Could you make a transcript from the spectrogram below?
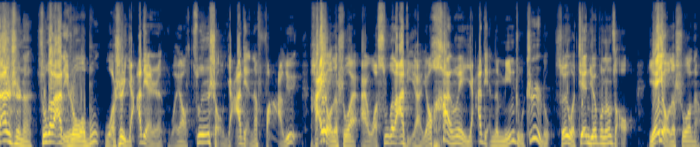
但是呢，苏格拉底说：“我不，我是雅典人，我要遵守雅典的法律。”还有的说：“呀，哎，我苏格拉底啊，要捍卫雅典的民主制度，所以我坚决不能走。”也有的说呢，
